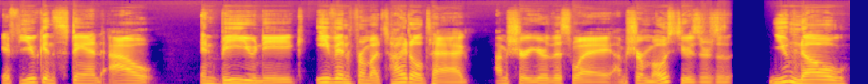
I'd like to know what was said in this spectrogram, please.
if you can stand out and be unique, even from a title tag, I'm sure you're this way. I'm sure most users, you know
